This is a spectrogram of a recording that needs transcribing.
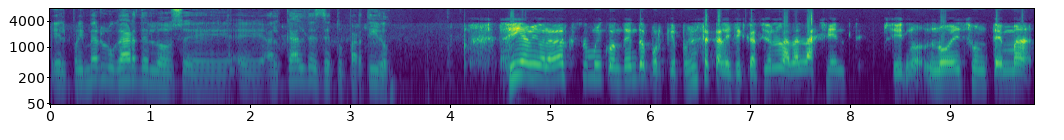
el primer lugar de los eh, eh, alcaldes de tu partido. Sí, amigo, la verdad es que estoy muy contento porque pues esta calificación la da la gente, ¿sí? No, no es un tema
